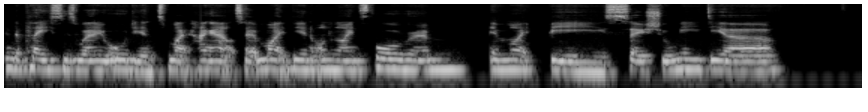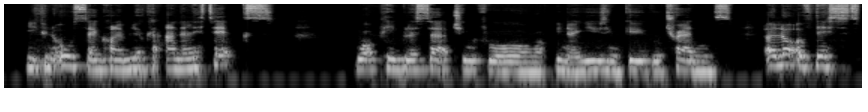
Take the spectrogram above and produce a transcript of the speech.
in the places where your audience might hang out. So it might be an online forum, it might be social media. You can also kind of look at analytics what people are searching for, you know, using Google Trends. A lot of this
